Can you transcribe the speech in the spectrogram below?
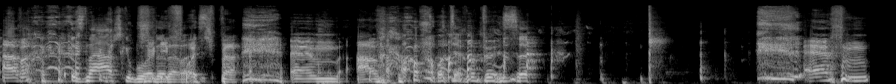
aber Ist eine Arschgeburt oder was? furchtbar. Ähm, aber Oder böse. ähm,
